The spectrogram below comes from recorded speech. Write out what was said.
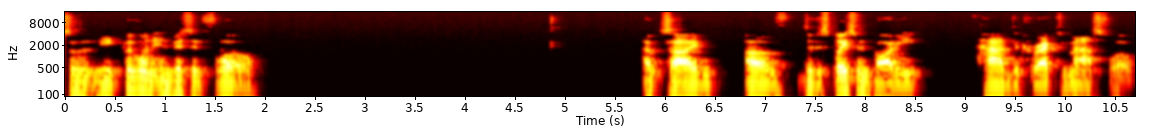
so that the equivalent inviscid flow outside of the displacement body had the correct mass flow.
